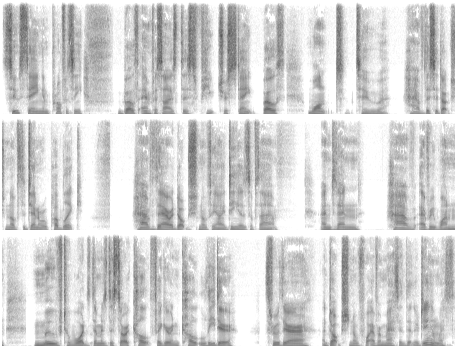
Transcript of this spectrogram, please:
soothsaying and prophecy both emphasize this future state, both want to uh, have the seduction of the general public, have their adoption of the ideas of that, and then have everyone move towards them as this sort of cult figure and cult leader through their adoption of whatever method that they're dealing with.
